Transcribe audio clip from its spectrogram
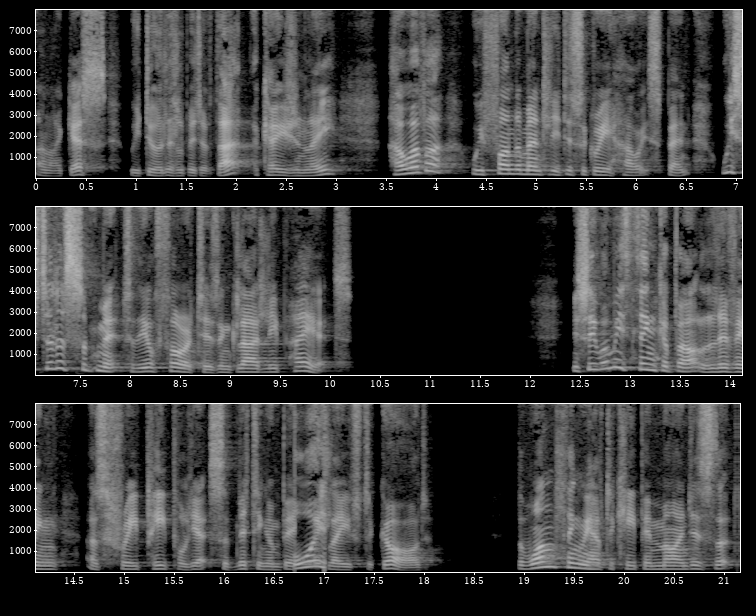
and I guess we do a little bit of that occasionally, However, we fundamentally disagree how it's spent, we still submit to the authorities and gladly pay it. You see, when we think about living as free people, yet submitting and being always slaves to God, the one thing we have to keep in mind is that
